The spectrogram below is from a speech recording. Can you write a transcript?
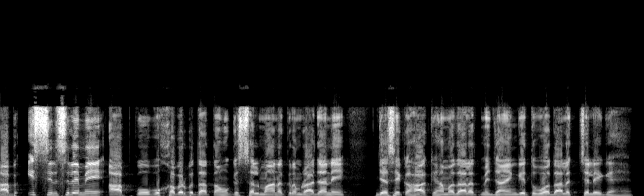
अब इस सिलसिले में आपको वो खबर बताता हूँ कि सलमान अकरम राजा ने जैसे कहा कि हम अदालत में जाएँगे तो वो अदालत चले गए हैं।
